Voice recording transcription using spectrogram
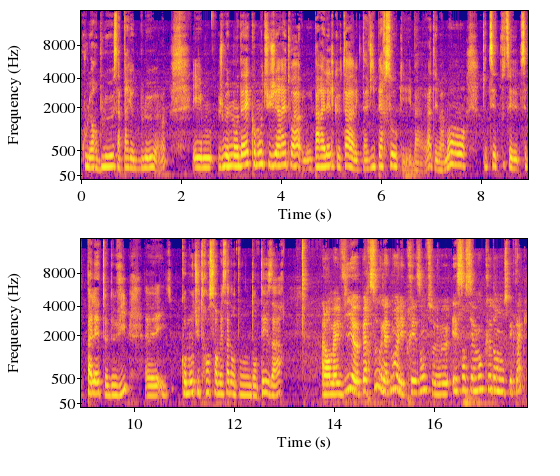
couleur bleue, sa période bleue. Hein. Et hum, je me demandais comment tu gérais, toi, le parallèle que tu as avec ta vie perso, qui est, bah, là, t'es maman, toute cette, toute cette, palette de vie. Euh, comment tu transformais ça dans, ton, dans tes arts? Alors ma vie perso, honnêtement, elle est présente essentiellement que dans mon spectacle,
